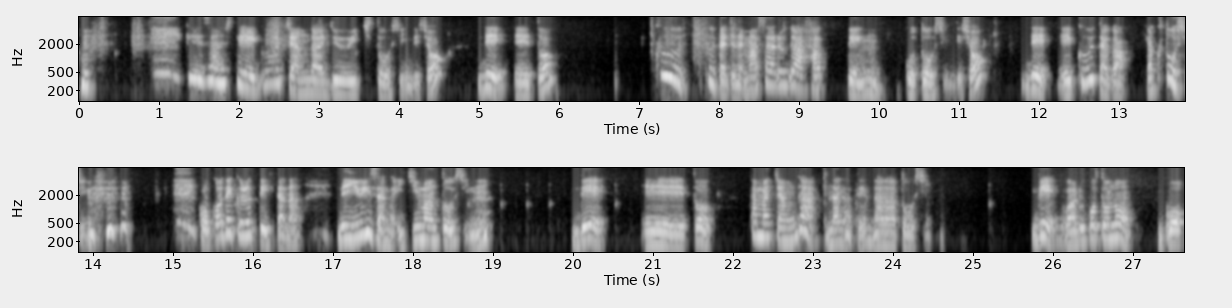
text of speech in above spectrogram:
計算して、ぐーちゃんが11等身でしょ？で、えっ、ー、と、クー、クータじゃない、マサルが8.5等身でしょ？で、えー、クータが100等身。ここで狂ってきたな。で、ゆりさんが1万等身。で、えっ、ー、と、たまちゃんが7.7等身。で、割ることの5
